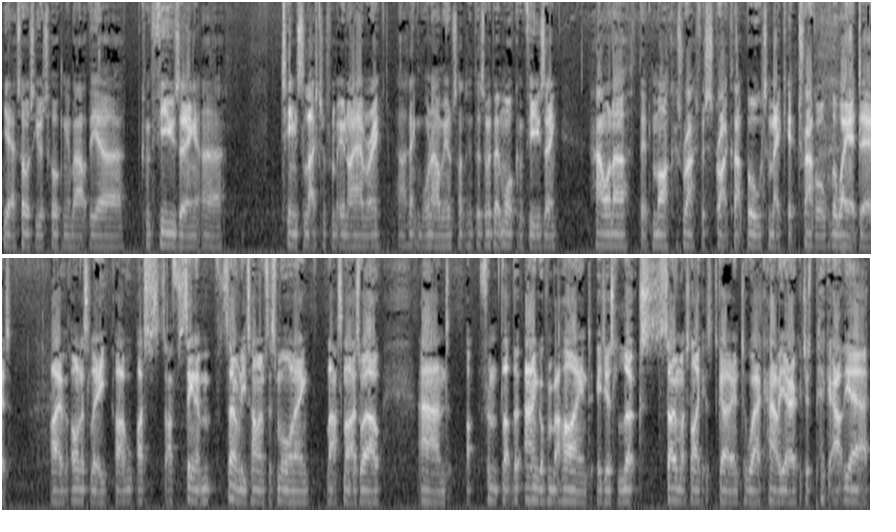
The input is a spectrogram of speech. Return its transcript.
Yeah, so obviously we're talking about the uh, confusing uh, team selection from Unai Emery. I think we'll now be on something that's a bit more confusing. How on earth did Marcus Rashford strike that ball to make it travel the way it did? I've honestly, I've, I've seen it so many times this morning, last night as well, and uh, from the, the angle from behind, it just looks so much like it's going to where Caballero could just pick it out of the air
